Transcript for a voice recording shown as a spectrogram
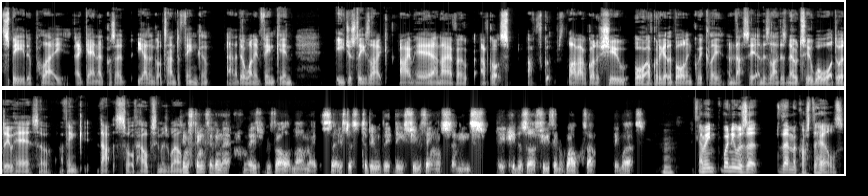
speed of play, again, because he hasn't got time to think, and, and I don't want him thinking. He just he's like, I'm here, and I have a, I've got I've got I've got to shoot or I've got to get the ball in quickly, and that's it. And there's like there's no two. Well, what do I do here? So I think that sort of helps him as well. It's instinctive, isn't it? His, his role at the moment. It's, it's just to do the, these few things, and he does those few things well, so it works. Hmm. I mean, when he was at them across the hills,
